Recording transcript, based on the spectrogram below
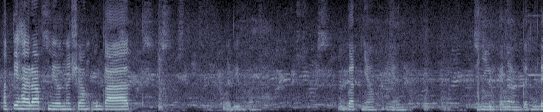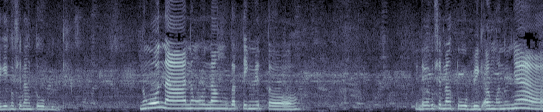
Pati harap, meron na siyang ugat. O, di ba? Ugat niya. Ayan. Yan yung kanyang ugat. Nilagay ko siya ng tubig. Nung una, nung unang dating nito, nilagay ko siya ng tubig. Ang ano niya,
